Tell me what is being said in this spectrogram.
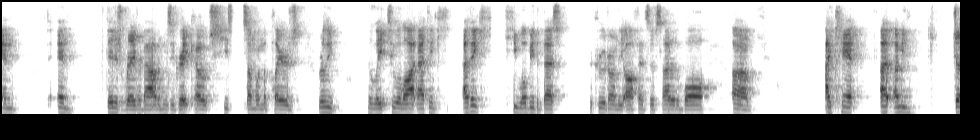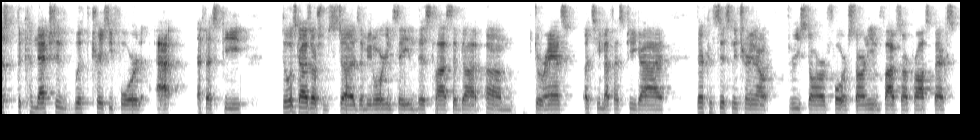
and and they just rave about him. He's a great coach. He's someone the players really relate to a lot. And I think I think he will be the best recruiter on the offensive side of the ball. Um, I can't. I, I mean, just the connection with Tracy Ford at FSP. Those guys are some studs. I mean, Oregon State in this class, they've got um, Durant, a team FSP guy. They're consistently turning out three star, four star, and even five star prospects.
